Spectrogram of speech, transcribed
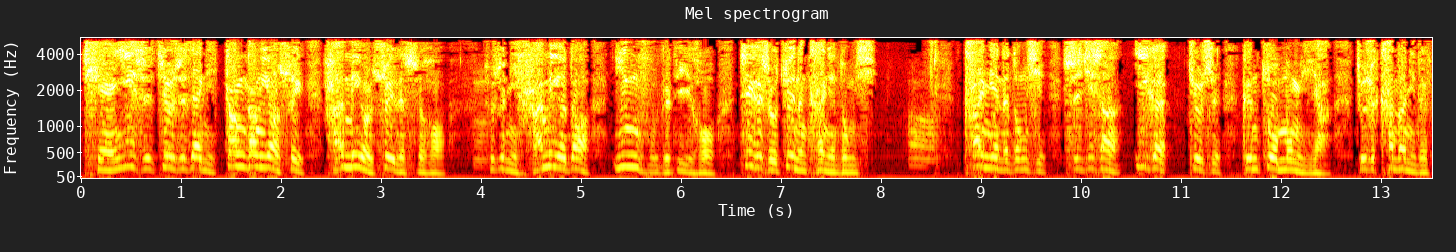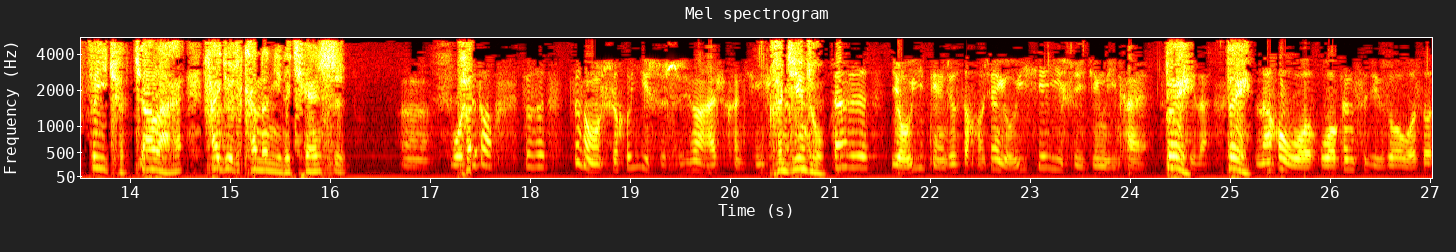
潜意识就是在你刚刚要睡还没有睡的时候，嗯就是你还没有到阴府的地后，这个时候最能看见东西。啊看见的东西，实际上一个就是跟做梦一样，就是看到你的 future 将来，还有就是看到你的前世。嗯，我知道，就是这种时候意识实际上还是很清楚，很清楚。但是有一点就是，好像有一些意识已经离开对了。对。然后我我跟自己说，我说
